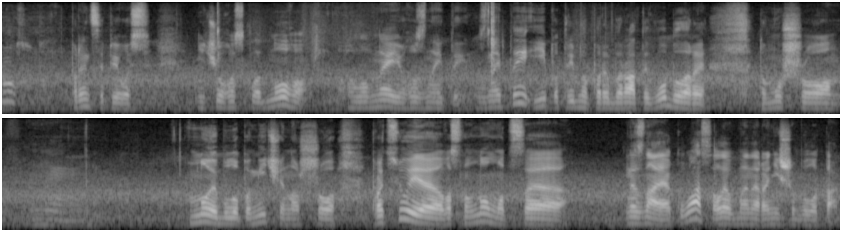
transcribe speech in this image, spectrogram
Ну, в принципі, ось нічого складного, головне його знайти. Знайти і потрібно перебирати воблери, тому що мною було помічено, що працює в основному це. Не знаю, як у вас, але в мене раніше було так.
